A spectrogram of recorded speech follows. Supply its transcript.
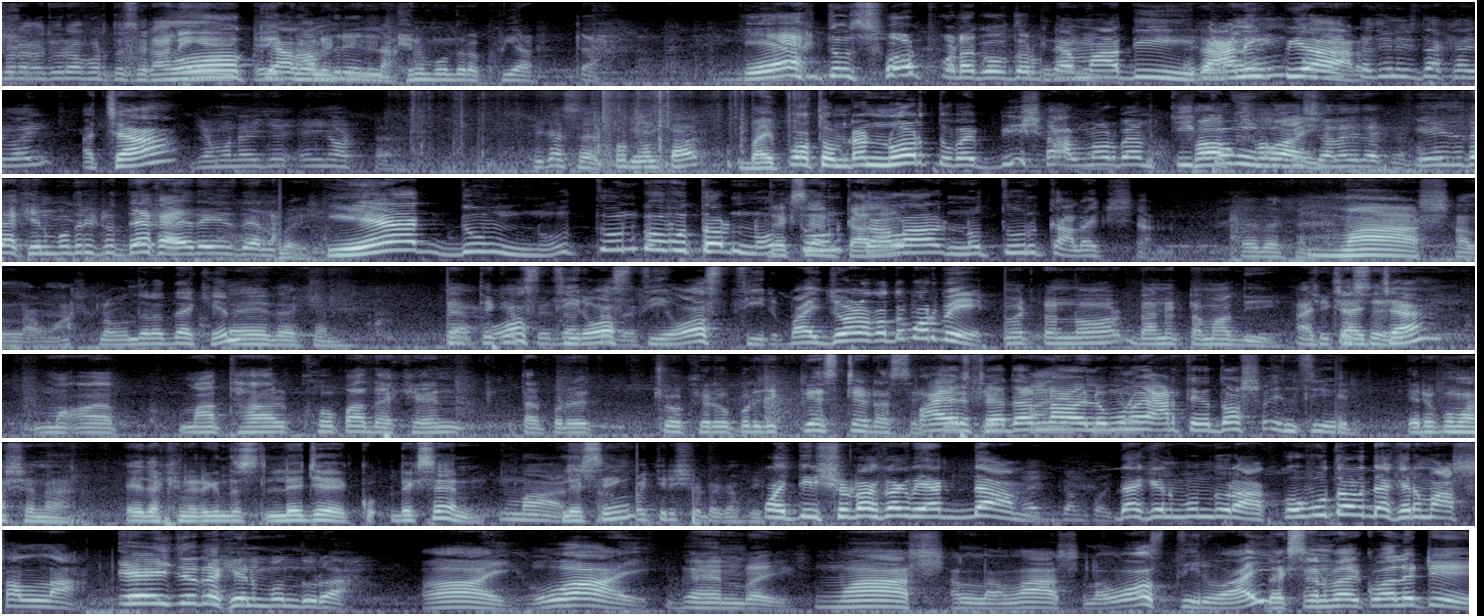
টাকা জোড়া পড়তেছে রানিং ওকে আলহামদুলিল্লাহ। এখানে বন্ধুরা পিয়ারটা। একদম শর্ট পড়া কবুতর এটা মাদি রানিং পিয়ার একটা জিনিস দেখাই ভাই। আচ্ছা। যেমন এই যে এই নটটা ঠিক আছে? প্রথমটা ভাই প্রথমটা নর তো ভাই বিশাল নর ভাই আমি কি সব- ভাই? এই যে দেখেন বন্ধুরা একটু দেখায় এই দেন। একদম নতুন কবুতর নতুন কালার নতুন কালেকশন এই দেখেন। মাশাআল্লাহ মাশাআল্লাহ বন্ধুরা দেখেন। এই দেখেন। অস্থির অস্থির অস্থির। ভাই জোড়া কত পড়বে? একটা নর ডানেরটা মাদি আচ্ছা, আচ্ছা। মাথার খোপা দেখেন তারপরে চোখের উপরে যে ক্রেস্টেড আছে পায়ের ফেদার না হইল মনে হয়। আট থেকে দশ ইঞ্চি এরকম আসে না। এই দেখেন এটা কিন্তু লেজে দেখছেন। লেসিং। পঁয়ত্রিশশো টাকা। পঁয়ত্রিশশো টাকা থাকবে একদম। একদম দেখেন বন্ধুরা কবুতর দেখেন মাশাল্লাহ। এই যে দেখেন বন্ধুরা ভাই ভাই। দেখেন ভাই। মাশাল্লাহ মাশাল্লাহ অস্থির ভাই। দেখছেন ভাই কোয়ালিটি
